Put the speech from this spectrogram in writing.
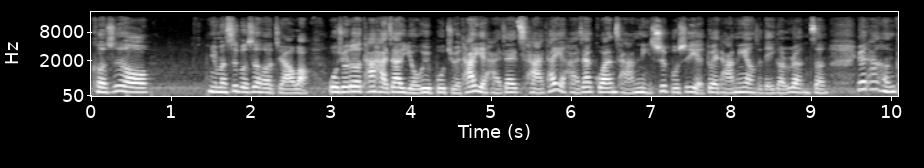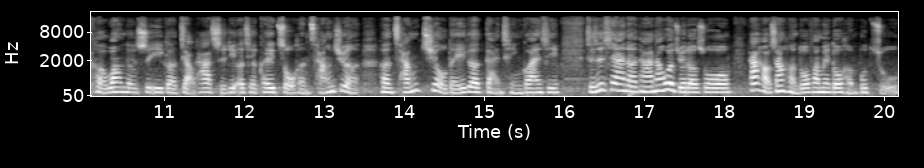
可是哦。你们适不适合交往？我觉得他还在犹豫不决，他也还在猜，他也还在观察你是不是也对他那样子的一个认真，因为他很渴望的是一个脚踏实地，而且可以走很长久、很长久的一个感情关系。只是现在的他，他会觉得说，他好像很多方面都很不足，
